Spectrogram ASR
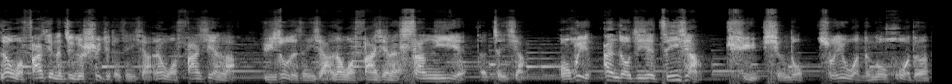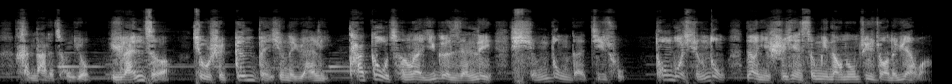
让我发现了这个世界的真相，让我发现了宇宙的真相，让我发现了商业的真相。我会按照这些真相去行动，所以我能够获得很大的成就。原则就是根本性的原理，它构成了一个人类行动的基础。通过行动让你实现生命当中最重要的愿望。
